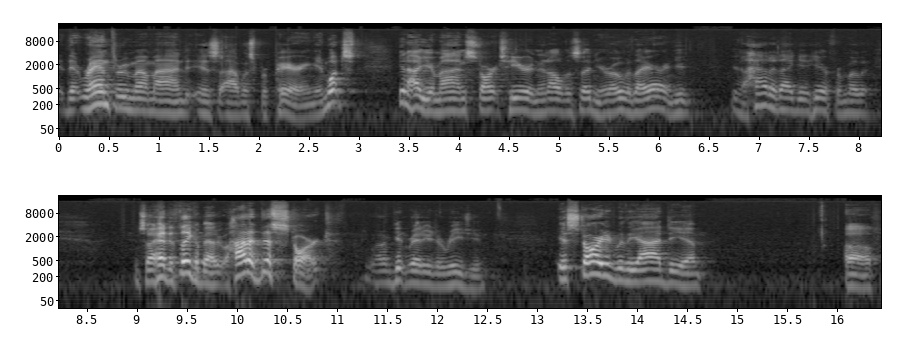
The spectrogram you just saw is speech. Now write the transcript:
that ran through my mind as I was preparing. And what's, you know, how your mind starts here and then all of a sudden you're over there and you, you know, how did I get here from over? And so I had to think about it. How did this start? What I'm getting ready to read you. It started with the idea of,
